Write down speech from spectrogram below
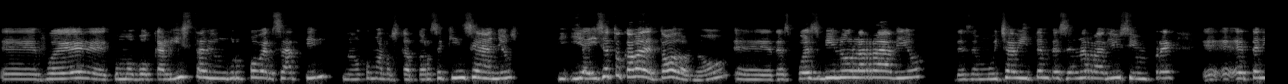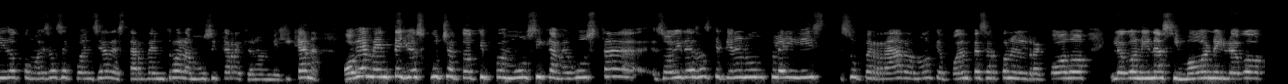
eh, fue como vocalista de un grupo versátil, ¿no? Como a los 14, 15 años, y, ahí se tocaba de todo, ¿no? Eh, después vino la radio desde muy chavita empecé en la radio y siempre he tenido como esa secuencia de estar dentro de la música regional mexicana. Obviamente yo escucho todo tipo de música, me gusta, soy de esas que tienen un playlist súper raro, ¿no? Que puede empezar con el recodo, luego Nina Simone y luego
